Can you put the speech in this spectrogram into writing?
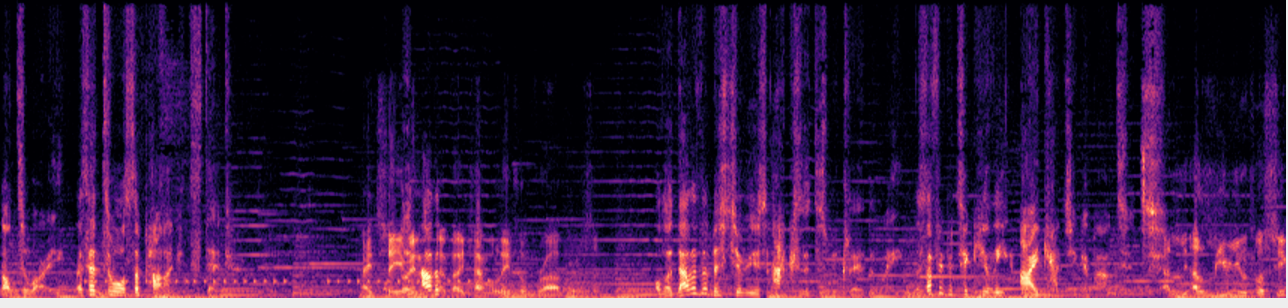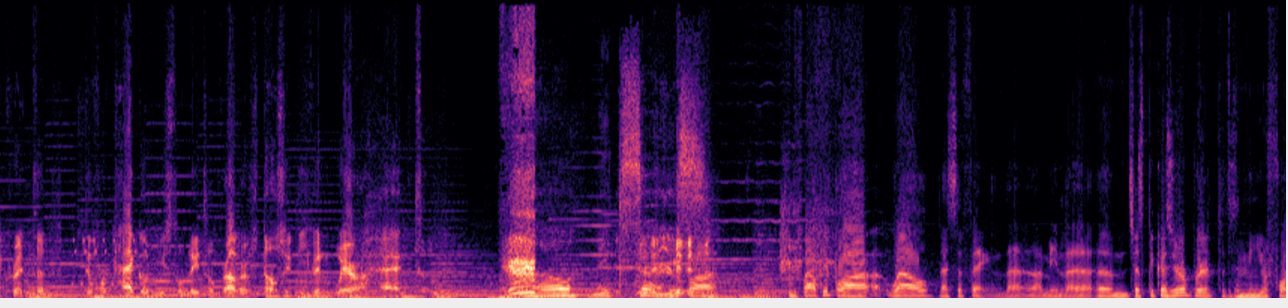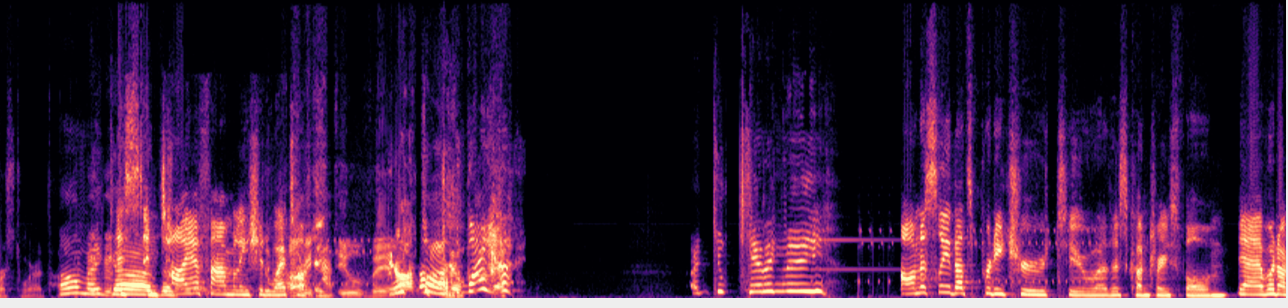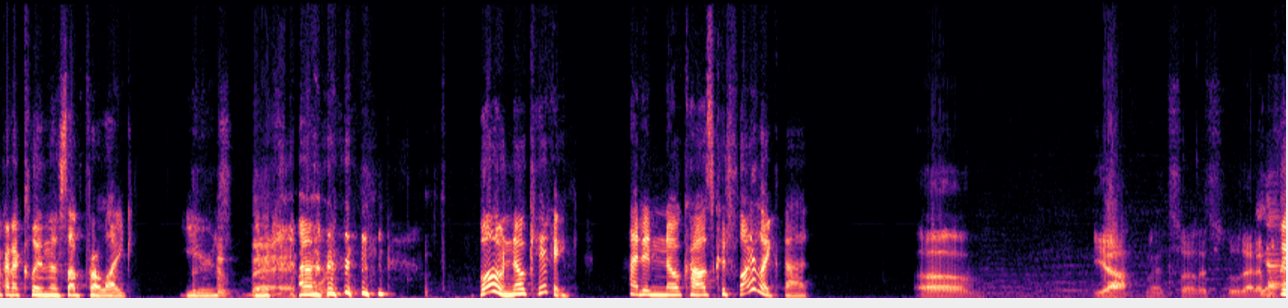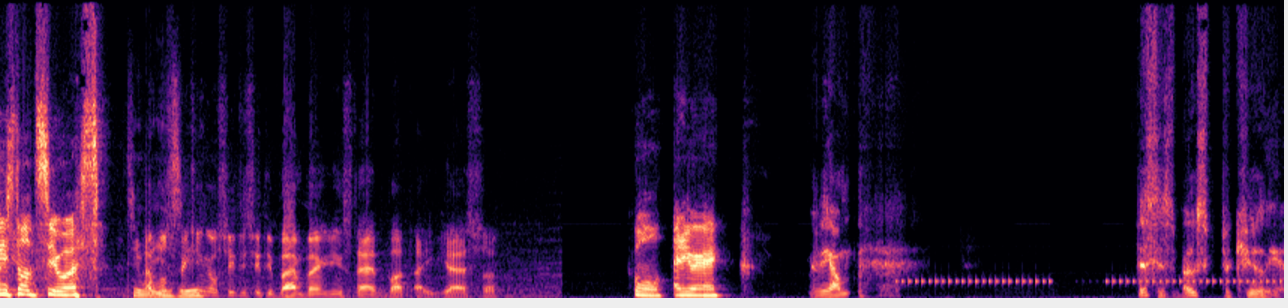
Not to worry. Let's head towards the park instead. I'd say Well, even now that- by the time of Layton Brothers. Although now that the mysterious accident has been cleared away, there's nothing particularly eye-catching about it. I'll, I'll leave you to a secret. uh, The protagonist of Layton Brothers doesn't even wear a hat. Well, makes sense. People are, well, people are. Well, that's the thing. I mean, uh, um, just because you're a Brit doesn't mean you're forced to wear a top. Oh my god. the- entire family should wear top Harry's hats. still there. Why? Are you kidding me? Honestly, that's pretty true to uh, this country's form. Yeah, we're not gonna clean this up for like years. Uh. Whoa, no kidding. I didn't know cars could fly like that. Um, yeah, let's uh, let's do that. Yeah. Please don't sue us. Too I was easy. thinking of City City Bam Bang instead, but I guess uh, Cool. Anyway, Moving on. This is most peculiar.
